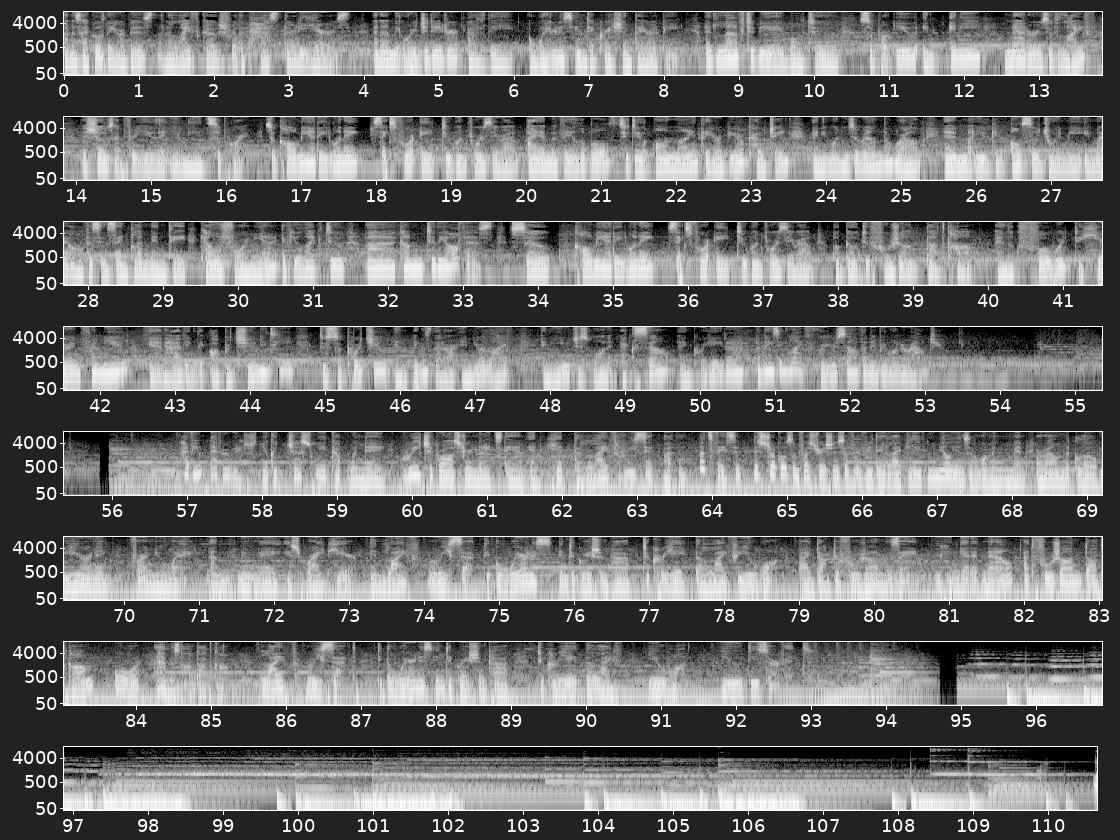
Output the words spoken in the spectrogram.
I'm a psychotherapist and a life coach for the past 30 years, and I'm the originator of the Awareness Integration Therapy. I'd love to be able to support you in any matters of life that shows up for you that you need support. So call me at 818-648-2140. I am available to do online therapy or coaching, anyone who's around the world. And my, you can also join me in my office in San Clemente, California, if you like to uh, come to the office. So call me at 818-648-2140 or go to foojan.com. I look forward to hearing from you and having the opportunity to support you in things that are in your life and you just want to excel and create an amazing life for yourself and everyone around you. Have you ever wished you could just wake up one day, reach across your nightstand, and hit the life reset button? Let's face it, the struggles and frustrations of everyday life leave millions of women and men around the globe yearning for a new way. And new way is right here in Life Reset, the awareness integration path to create the life you want by Dr. Foojan Zeine. You can get it now at foojan.com or amazon.com. Life Reset, the awareness integration path to create the life you want. You deserve it.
